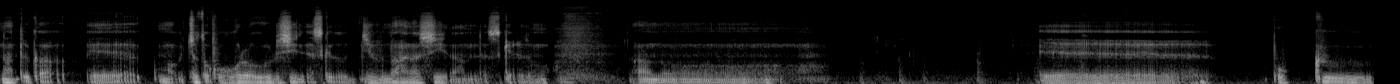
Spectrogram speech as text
何というか、えー、まあ、ちょっと心苦しいんですけど自分の話なんですけれどもあのー、えー、僕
